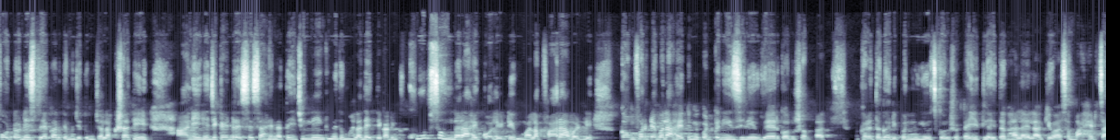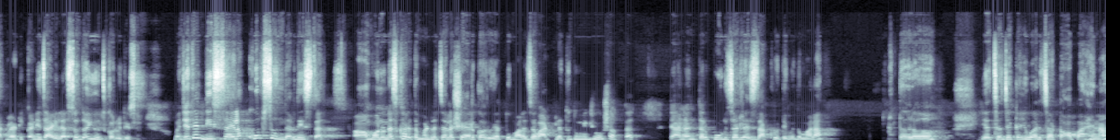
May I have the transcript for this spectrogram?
फोटो डिस्प्ले करते म्हणजे तुमच्या लक्षात येईल. आणि हे जे काही ड्रेसेस आहे ना त्याची लिंक मी तुम्हाला देते. कारण की खूप सुंदर आहे क्वालिटी मला फार आवडली. कम्फर्टेबल आहे. तुम्ही पटकन इझिली वेअर करू शकतात. खरं तर घरी पण यूज करू शकता. इथल्या इथं घालायला किंवा असं बाहेर चांगल्या ठिकाणी जायला सुद्धा यूज करू दिसत. म्हणजे ते दिसायला खूप सुंदर दिसतात. म्हणूनच खरं तर म्हटलं चला शेअर करूयात. तुम्हाला जर वाटलं तर तुम्ही घेऊ शकतात. त्यानंतर पुढचा ड्रेस दाखवते मी तुम्हाला. तर याचं जे काही वरचा टॉप आहे ना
